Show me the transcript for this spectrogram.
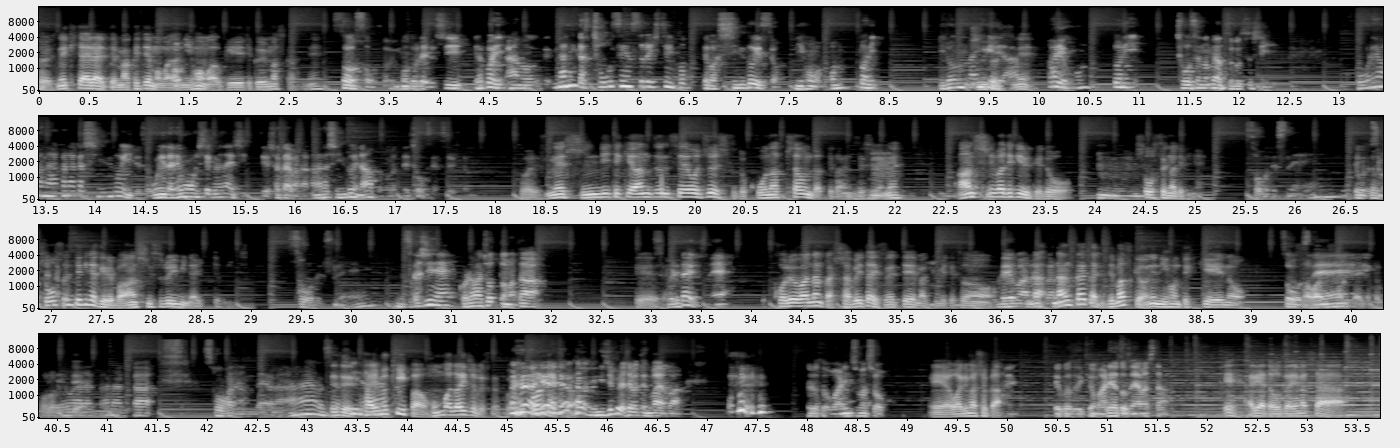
そうですね。鍛えられて負けてもまだ日本は受け入れてくれますからね。そうそうそう、戻れるし、やっぱり、あの、何か挑戦する人にとってはしんどいですよ。日本は本当に。いろんな意味で、やっぱり本当に挑戦の目を潰すし、これはなかなかしんどいですよ。応援誰も応援してくれないしっていう社会はなかなかしんどいなと思って挑戦する人も。そうですね。心理的安全性を重視するとこうなっちゃうんだって感じですよね。安心はできるけど、うん、挑戦ができない。そうですね。ということです挑戦できなければ安心する意味ないってもいいです。そうですね。難しいね。これはちょっとまたえー喋りたいですね。これはなんか喋りたいですね、テーマ決めて。そのこれはな何回か出てますけどね、日本的経営のそうです触るかみたいね。なところってこれ。はなかなか、そうなんだよな。先生、なタイムキーパー、ほんま大丈夫ですか？これ怒らないですか？20分喋ってる、まあまあ。そろそろ終わりにしましょえー終わりましょうか。う。ということで、今日もありがとうございました。えーありがとうございました。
